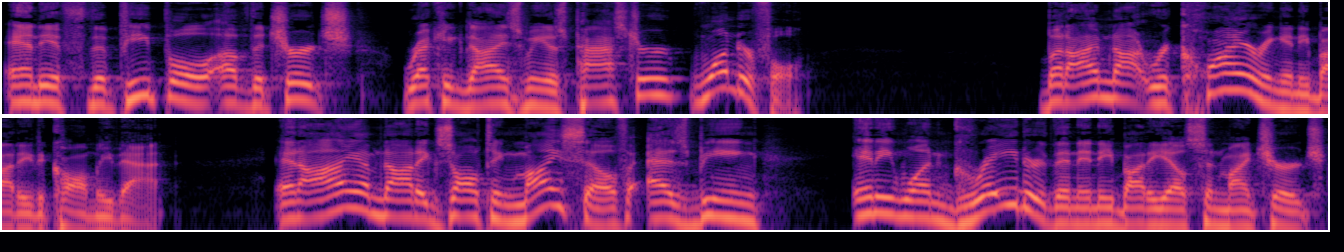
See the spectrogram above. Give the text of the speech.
And if the people of the church recognize me as pastor, wonderful. But I'm not requiring anybody to call me that. And I am not exalting myself as being anyone greater than anybody else in my church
